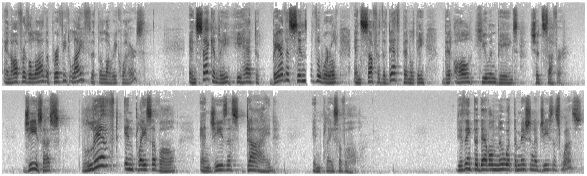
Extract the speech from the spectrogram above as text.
and offer the law the perfect life that the law requires. And secondly, he had to bear the sins of the world and suffer the death penalty that all human beings should suffer. Jesus lived in place of all, and Jesus died in place of all. Do you think the devil knew what the mission of Jesus was?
